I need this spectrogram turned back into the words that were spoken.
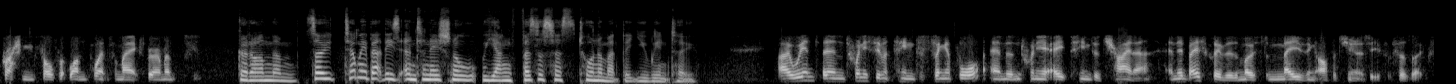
crushing salt at one point for my experiments. Good on them. So tell me about these international young physicists tournament that you went to. I went in 2017 to Singapore and in 2018 to China, and they're basically the most amazing opportunity for physics.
